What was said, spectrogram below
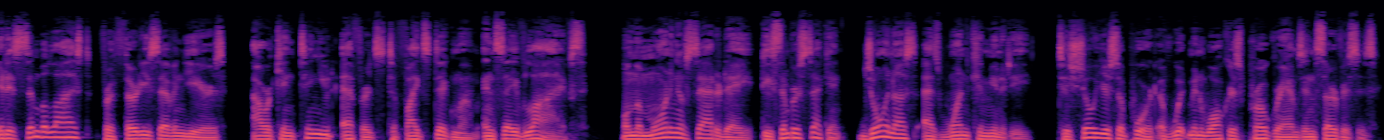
It has symbolized for 37 years our continued efforts to fight stigma and save lives. On the morning of Saturday, December 2nd, join us as one community to show your support of Whitman Walker's programs and services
